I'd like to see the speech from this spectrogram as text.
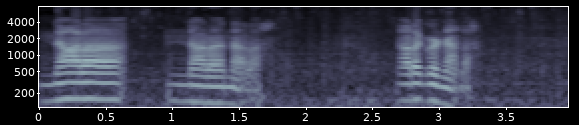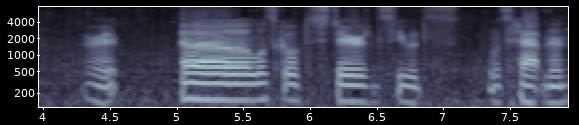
Nada, nada, nada. Nada granada. Alright. Uh, let's go up the stairs and see what's what's happening.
